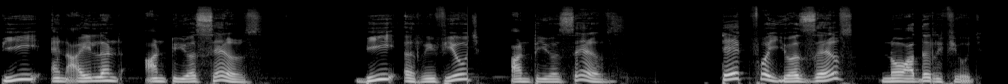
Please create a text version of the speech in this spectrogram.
Be an island unto yourselves. Be a refuge unto yourselves. Take for yourselves no other refuge.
